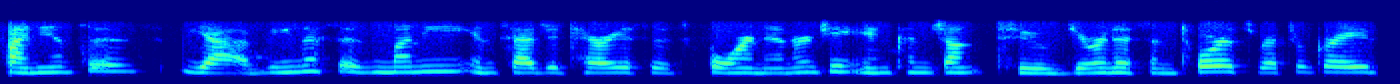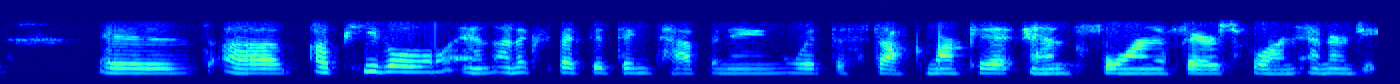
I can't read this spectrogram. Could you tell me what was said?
finances. Yeah, Venus is money and Sagittarius is foreign energy in conjunct to Uranus and Taurus retrograde is uh, upheaval and unexpected things happening with the stock market and foreign affairs, foreign energy.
